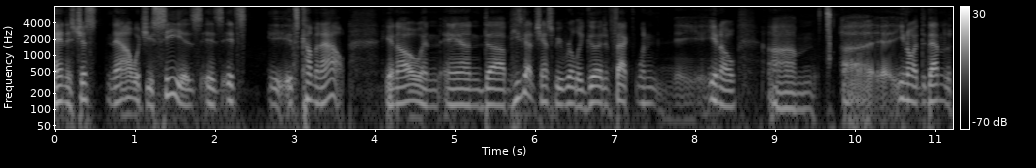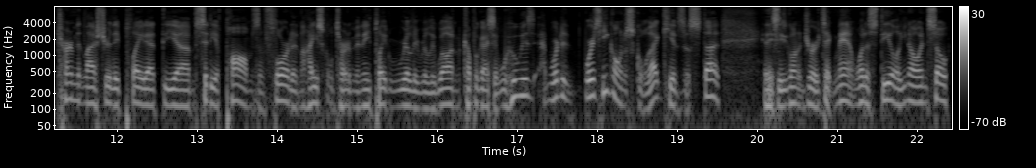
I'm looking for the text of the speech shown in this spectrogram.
and it's just now what you see is is it's it's coming out you know, and and um, he's got a chance to be really good. In fact, when you know um, uh, you know, down in the tournament last year, they played at the uh, City of Palms in Florida in a high school tournament. And he played really, really well. And a couple guys said, "Well, who is? Where did? Where's he going to school? That kid's a stud." And they said he's going to Georgia Tech. Man, what a steal! You know, and so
